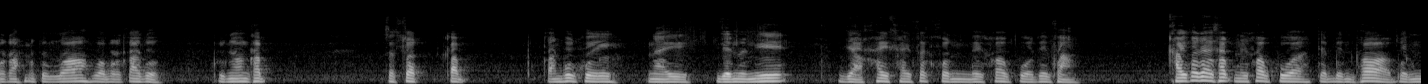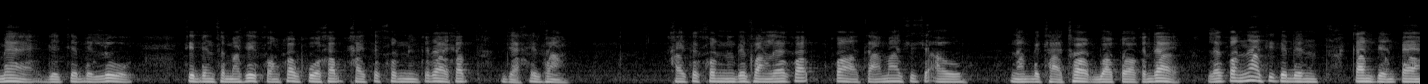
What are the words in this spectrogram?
ورحمة الله وبركاته พี่น้องครับสดๆกับการพูดคุยในเย็นวันนี้ อยากให้ใครสักคนในครอบครัวได้ฟัง ใครก็ได้ครับในครอบครัวจะเป็นพ่อเป็นแม่หรือจะเป็นลูก ที่เป็นสมาชิกของครอบครัวครับ ใครสักคนหนึ่งก็ได้ครับ อยากให้ฟัง ใครสักคนได้ฟังแล้วก็ก็สามารถที่จะเอานำไปถ่ายทอดบอกต่อกันได้ แล้วก็น่าที่จะเป็นการเปลี่ยนแปลง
